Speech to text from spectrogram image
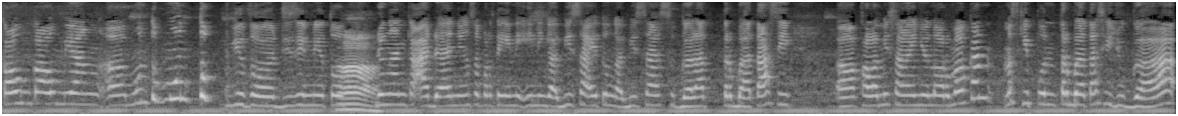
kaum kaum yang eh, muntuk-muntuk gitu di sini tuh Ah. dengan keadaan yang seperti ini ini nggak bisa itu nggak bisa segala terbatasi Eh, kalau misalnya new normal kan meskipun terbatasi juga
